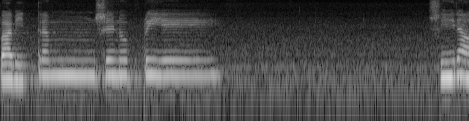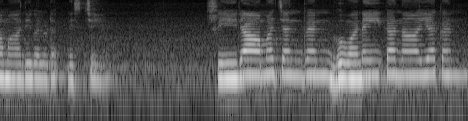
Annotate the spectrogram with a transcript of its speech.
പവിത്രം ശൃണുപ്രിയേ. ശ്രീരാമാദികളുടെ നിശ്ചയം. ശ്രീരാമചന്ദ്രൻ ഭുവനൈകനായകൻ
